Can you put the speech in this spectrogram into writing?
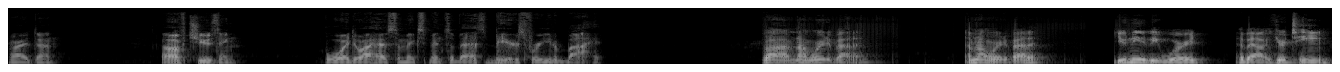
All right, done. Of choosing. Boy, do I have some expensive ass beers for you to buy. Well, I'm not worried about it. I'm not worried about it. You need to be worried about your team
